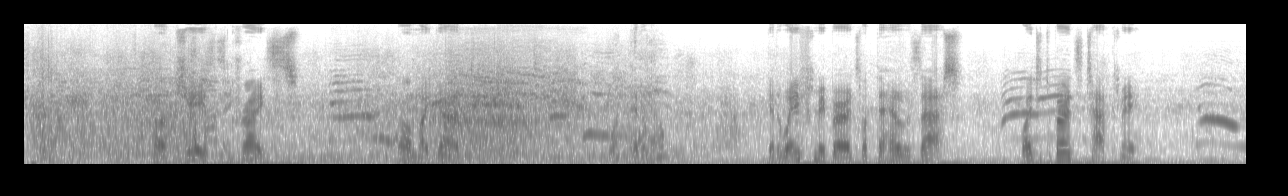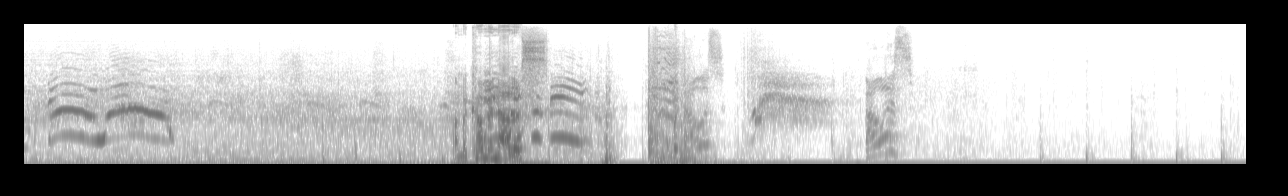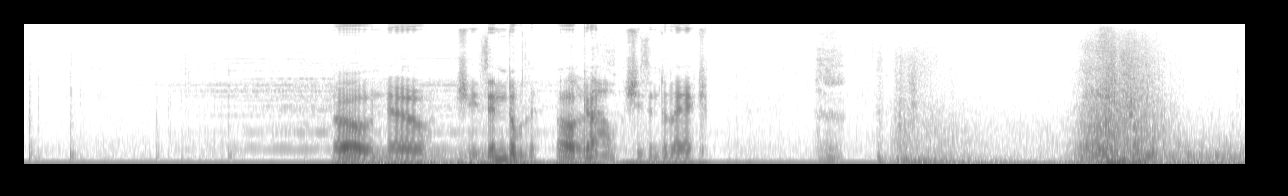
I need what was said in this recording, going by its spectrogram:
Oh Jesus Christ! Oh my God! What the hell? Get away from me, birds! What the hell was that? Why did the birds attack me? I'm a coming, Alice. Alice? Alice? Oh no, she's in the. Oh, Oh, god, no. she's in the lake.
